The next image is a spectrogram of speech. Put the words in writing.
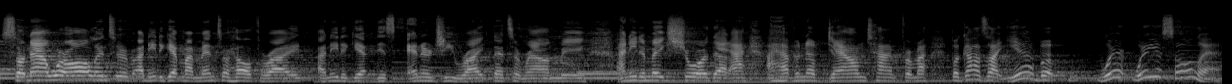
So now we're all into I need to get my mental health right. I need to get this energy right that's around me. I need to make sure that I, I have enough downtime for my but God's like, yeah, but where where your soul at?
